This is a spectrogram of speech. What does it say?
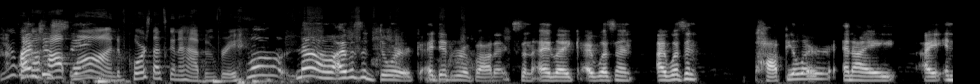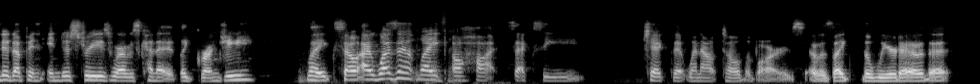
you're like I'm a just hot saying- blonde. Of course, that's going to happen for you. well, no, I was a dork. I did robotics and I like I wasn't I wasn't popular and I I ended up in industries where I was kind of like grungy. Like so I wasn't like a hot sexy chick that went out to all the bars. I was like the weirdo that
